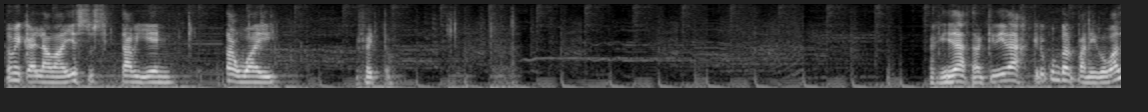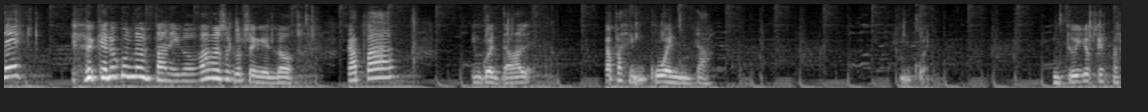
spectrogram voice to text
No me cae lava. Y eso está bien. Está guay. Perfecto. Tranquilidad, tranquilidad. Que no cunda el pánico, ¿vale? que no cunda el pánico. Vamos a conseguirlo. Capa 50, ¿vale? Capa 50. 50. Intuyo que es más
